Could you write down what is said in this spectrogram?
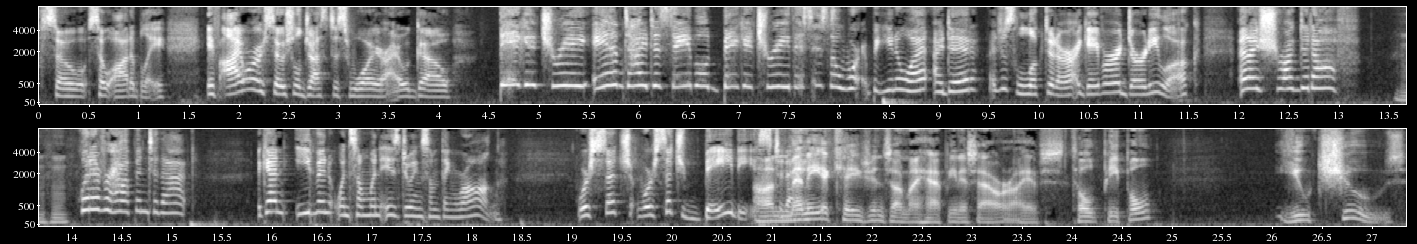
so so audibly. If I were a social justice warrior, I would go. Bigotry, anti-disabled bigotry. This is the word. But you know what I did? I just looked at her. I gave her a dirty look, and I shrugged it off. Whatever happened to that? Again, even when someone is doing something wrong, we're such we're such babies On today. many occasions on my happiness hour, I have told people, you choose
